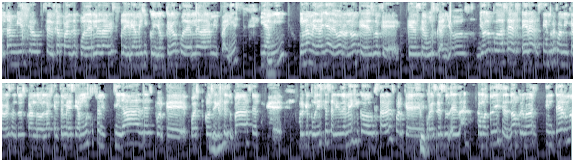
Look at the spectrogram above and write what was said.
yo también quiero ser capaz de poderle dar esa alegría a México, y yo creo poderle dar a mi país y a mí una medalla de oro, ¿no? Que es lo que, que se busca. Yo, yo lo puedo hacer. Era, siempre fue en mi cabeza. Entonces cuando la gente me decía muchas felicidades porque pues conseguiste tu pase, porque, porque pudiste salir de México, ¿sabes? Porque pues es, es, como tú dices, ¿no? Primero es interno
